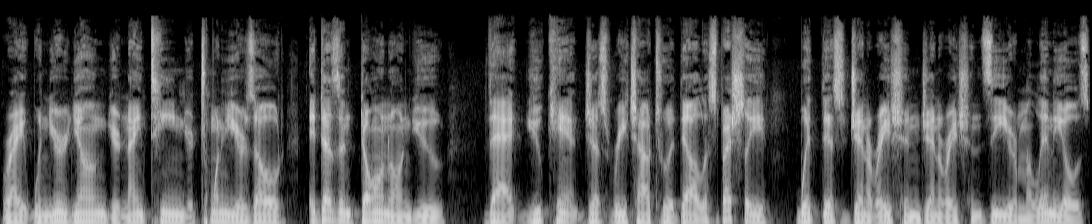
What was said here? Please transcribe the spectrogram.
right? When you're young, you're 19, you're 20 years old, it doesn't dawn on you that you can't just reach out to Adele, especially with this generation, Generation Z or millennials,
